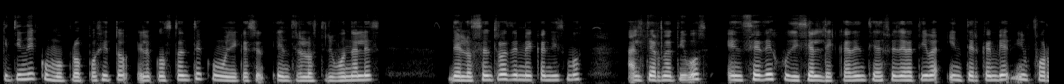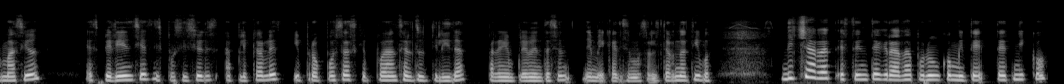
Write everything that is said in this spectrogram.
que tiene como propósito la constante comunicación entre los tribunales de los centros de mecanismos alternativos en sede judicial de cada entidad federativa, intercambiar información experiencias, disposiciones aplicables y propuestas que puedan ser de utilidad para la implementación de mecanismos alternativos. Dicha red está integrada por un comité técnico,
